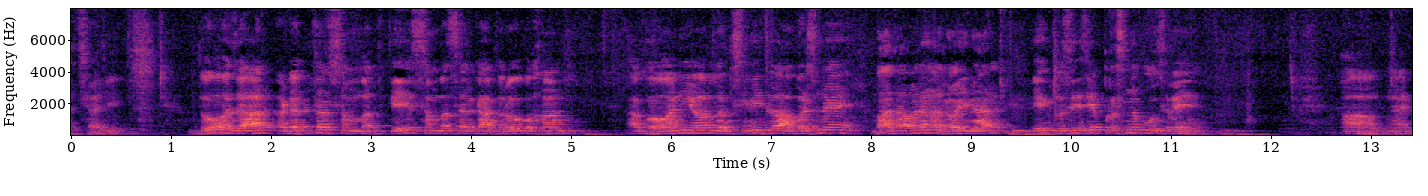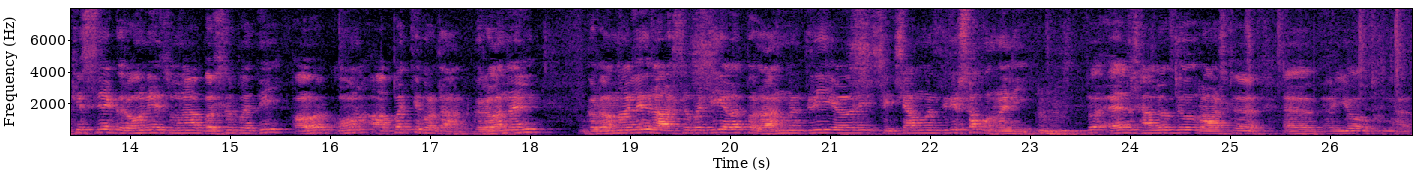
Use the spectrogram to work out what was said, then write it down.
अच्छा जी। दो हज़ार अठहत्तर संबत के संवत्सर का करो बखान। अब भवानी और लक्ष्मी जो आपस में वातावरण रोइनार एक दूसरे से प्रश्न पूछ रहे हैं। किससे ग्रह ने चुना बृहस्पति और कौन आपत्ति प्रधान? ग्रह ने ग्रह ने राष्ट्रपति और प्रधानमंत्री और शिक्षा मंत्री सब होना नहीं। तो एल सालों जो राष्ट्र यो अ,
